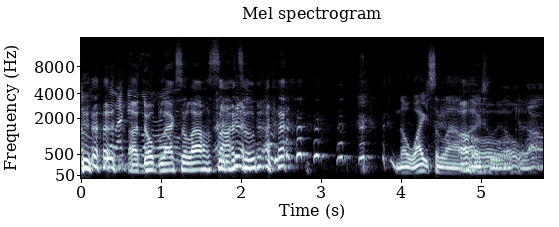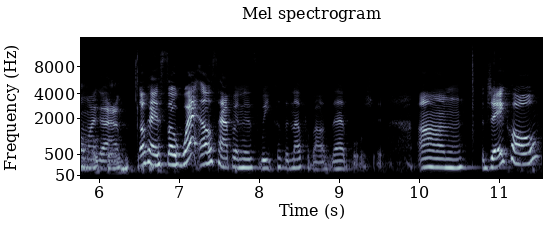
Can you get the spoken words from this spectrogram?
Oh, like Uh, no blacks road. allowed sign too. No whites allowed. Oh, actually, oh, okay. wow. Oh my Okay. god. Okay, so what else happened this week? Because enough about that bullshit. Um, J. Cole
